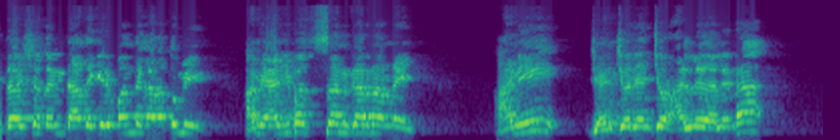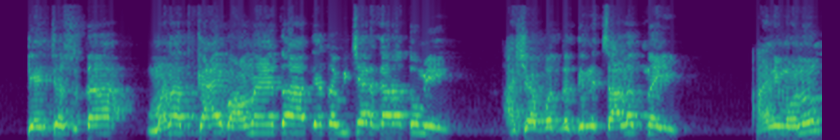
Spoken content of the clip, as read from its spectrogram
दहशत आणि दादागिरी बंद करा तुम्ही. आम्ही अजिबात सहन करणार नाही. आणि ज्यांच्यावर ज्यांच्यावर हल्ले झाले ना त्यांच्या सुद्धा मनात काय भावना येतात त्याचा विचार करा तुम्ही. अशा पद्धतीने चालत नाही. आणि म्हणून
